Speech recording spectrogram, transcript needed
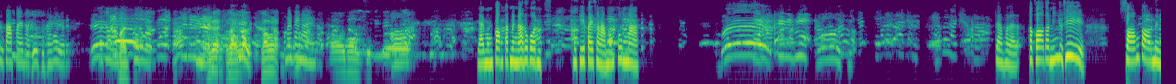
ติดตามไปค่ะเราจะไปไม่ได้เราน่ะเราน่ะไม่ใช่นายเออเออย้ายมุมกล้องแป๊บหนึ่งนะทุกคน เมื่อกี้ไปสนามน้องตุ้มมา แต้มเท่าไหร่ละสกอร์ตอนนี้อยู่ที่สองต่อหนึ่ง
